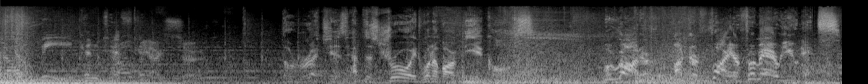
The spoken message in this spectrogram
Zone B contested. I serve. The wretches have destroyed one of our vehicles. Marauder, under fire from air units!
